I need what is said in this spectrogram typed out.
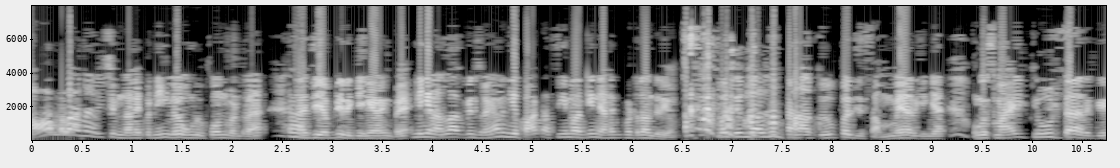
நார்மலான விஷயம் தானே. இப்ப நீங்களே உங்களுக்கு போன் பண்றேன். அஜி எப்படி இருக்கீங்க. நீங்க நல்லா இருக்கீங்கன்னு சொன்னாங்க நீங்க பார்க்க அசிங்கமா இருக்கீங்கன்னு எனக்கு மட்டும் தான் தெரியும். பட் இருந்தாலும் சூப்பர் ஜி செம்மையா இருக்கீங்க. உங்க ஸ்மைல் கியூட்டா இருக்கு.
